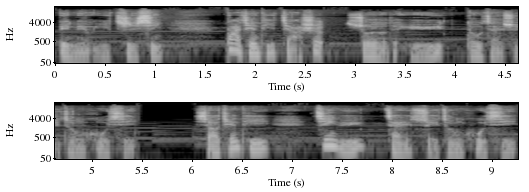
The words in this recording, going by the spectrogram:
并没有一致性。大前提假设所有的鱼都在水中呼吸，小前提鲸鱼在水中呼吸。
